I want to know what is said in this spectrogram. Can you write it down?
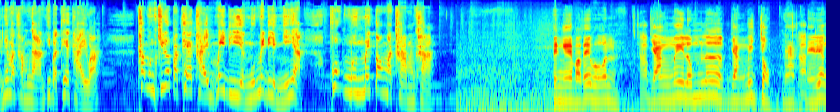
รให้มาทำงานที่ประเทศไทยวะ ถ้ามึงคิดว่าประเทศไทยไม่ดีอย่างงู้นไม่ดีอย่างนี้อะ พวกมึงไม่ต้องมาทำค่ะ เป็นไงบอเต้พลครับยังไม่ล้มเลิกยังไม่จบนะครับในเรื่อง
